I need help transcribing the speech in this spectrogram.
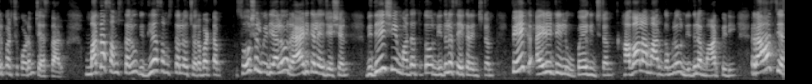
ఏర్పరచుకోవడం చేస్తారు. మత సంస్థలు విద్యా సంస్థల్లో చొరబట్టం సోషల్ మీడియాలో రాడికలైజేషన్ విదేశీ మద్దతుతో నిధుల సేకరించడం ఫేక్ ఐడెంటిటీలు ఉపయోగించడం హవాలా మార్గంలో నిధుల మార్పిడి రహస్య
